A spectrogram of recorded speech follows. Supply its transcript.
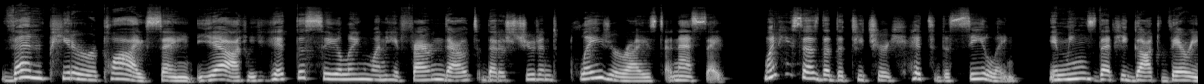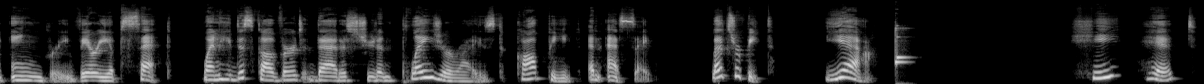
Then Peter replies, saying, Yeah, he hit the ceiling when he found out that a student plagiarized an essay. When he says that the teacher hit the ceiling, it means that he got very angry, very upset when he discovered that a student plagiarized, copied an essay. Let's repeat. Yeah. He hit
